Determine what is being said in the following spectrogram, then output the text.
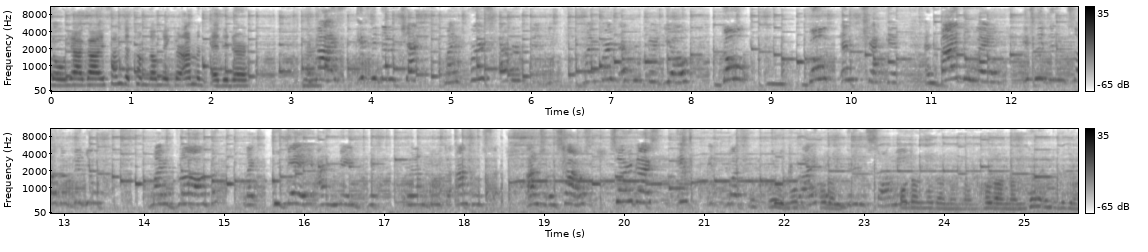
So yeah, guys, I'm the thumbnail maker. I'm an editor. So guys, if you didn't check my first ever video, vlog, like today I made with, when I'm going to Angelo's house. Sorry guys, if it was too hold on, bright hold and on. you didn't saw me. Hold on, hold on, hold on, hold on. Um, get into the video.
